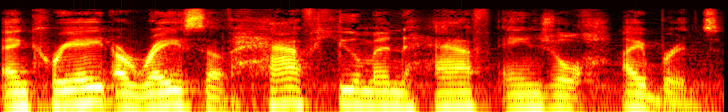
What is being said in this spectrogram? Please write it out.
and create a race of half human, half angel hybrids.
